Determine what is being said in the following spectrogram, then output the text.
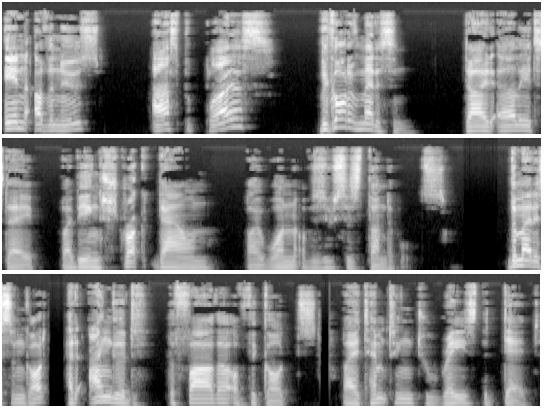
In other news, Asclepius, the god of medicine, died earlier today by being struck down by one of Zeus's thunderbolts. The medicine god had angered the father of the gods by attempting to raise the dead,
